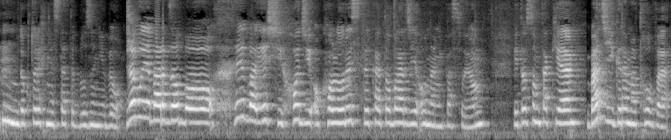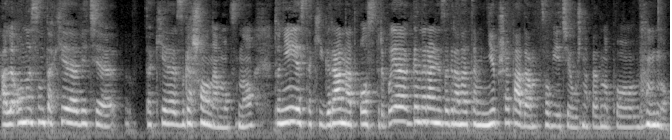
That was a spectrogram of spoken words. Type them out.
do których niestety bluzy nie było. Żałuję bardzo, bo chyba jeśli chodzi o kolorystykę, to bardziej one mi pasują. I to są takie bardziej granatowe, ale one są takie, wiecie, takie zgaszone mocno. To nie jest taki granat ostry, bo ja generalnie za granatem nie przepadam, co wiecie już na pewno po, no,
